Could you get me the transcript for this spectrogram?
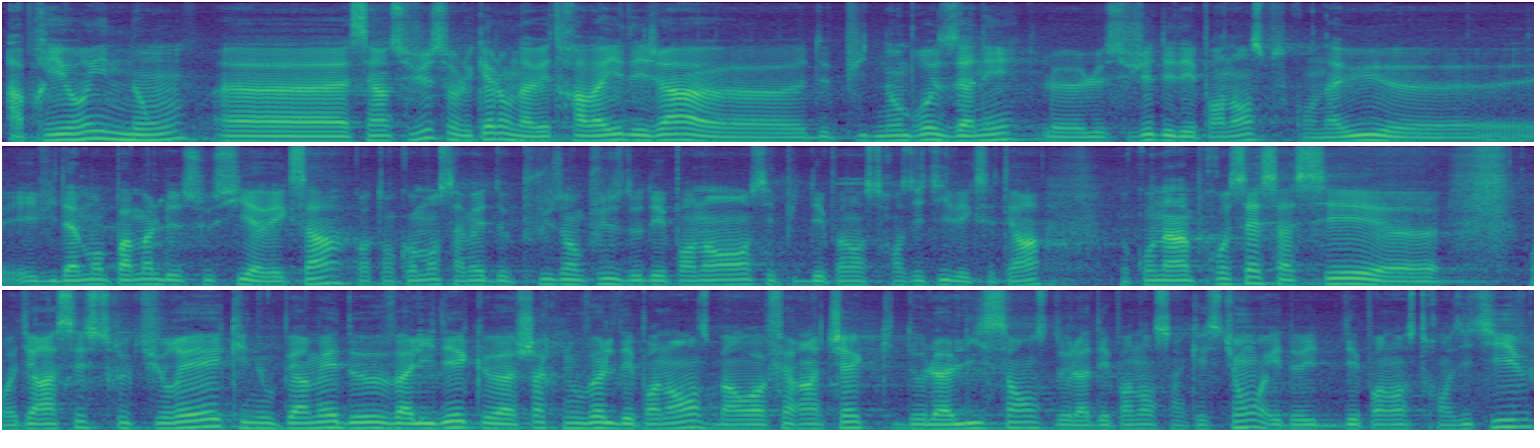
A priori, non. Euh, c'est un sujet sur lequel on avait travaillé déjà euh, depuis de nombreuses années, le, sujet des dépendances, parce qu'on a eu euh, évidemment pas mal de soucis avec ça, quand on commence à mettre de plus en plus de dépendances, et puis de dépendances transitives, etc. Donc on a un process assez, on va dire assez structuré, qui nous permet de valider qu'à chaque nouvelle dépendance, ben, on va faire un check de la licence de la dépendance en question et des dépendances transitives,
